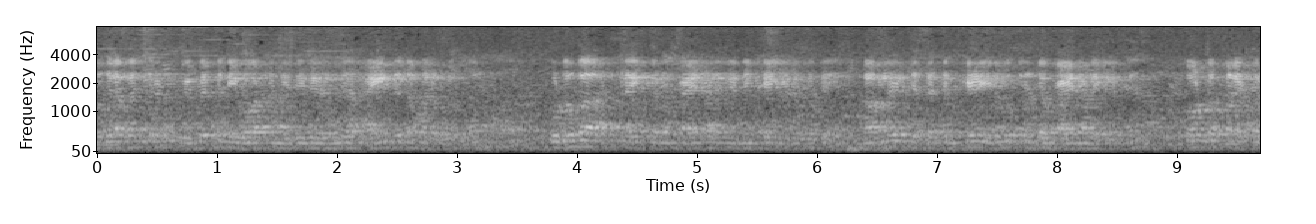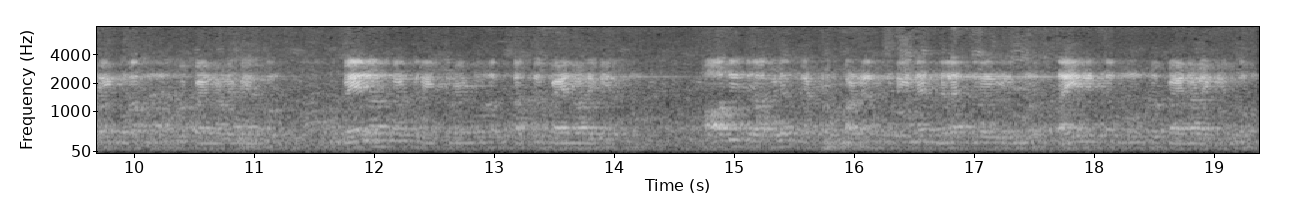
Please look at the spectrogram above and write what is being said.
முதலமைச்சரின் விபத்து நிவாரண நிதியிலிருந்து ஐந்து நபர்களுக்கும் குடும்ப அட்டை பெறும் பயனாளிகள் எண்ணிக்கை இருபது மகளிர் திட்டத்தின் கீழ் இருபத்தி ரெண்டு பயனாளிகளுக்கும் தோட்டக்கலைத்துறை மூலம் மூன்று பயனாளிகளுக்கும் வேளாண்மை துறை மூலம் பத்து பயனாளிகளுக்கும் ஆதி திராவிடர் மற்றும் பழங்குடியினர் நிலத்துறையின் மூலம் தயாரித்த மூன்று பயனாளிகளுக்கும்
